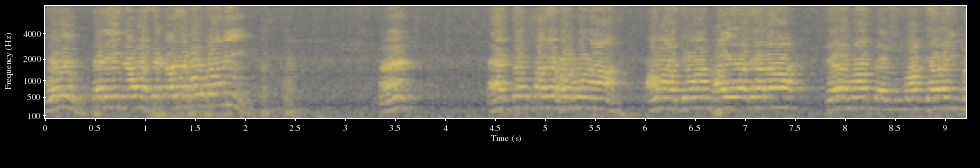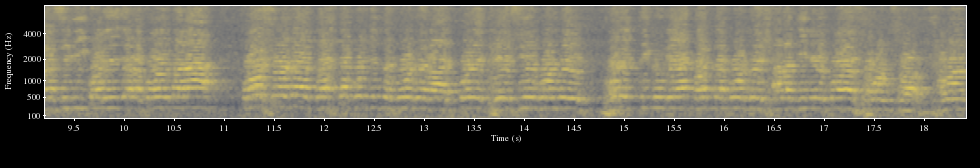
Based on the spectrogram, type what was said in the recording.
বলুন তাহলে এই নামাজটা কাজা করব আমি? হ্যাঁ? একদম কাজা করব না। আমার জওয়ান ভাইরা যারা যারা মা- মা- যারা ইউনিভার্সিটি কলেজে যারা পড়ে তারা পড়াশোনাটা দশটা পর্যন্ত পড়বে রাত পড়ে খেয়ে শুয়ে পড়বে ভোরের দিকে উঠে এক ঘণ্টা পড়বে সারা দিনের সমান সমান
